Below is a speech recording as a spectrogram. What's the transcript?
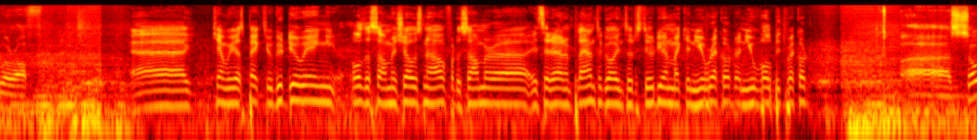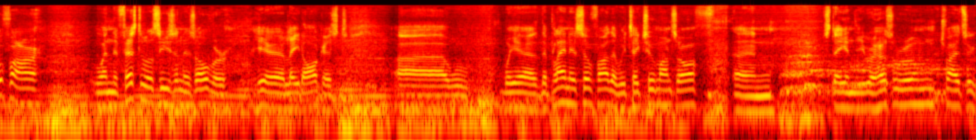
we're off. Uh, can we expect you good doing all the summer shows now for the summer? Uh, is there any plan to go into the studio and make a new record, a new Volbeat record? Uh, so far, when the festival season is over here late August, uh, we uh, the plan is so far that we take two months off and stay in the rehearsal room, try to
